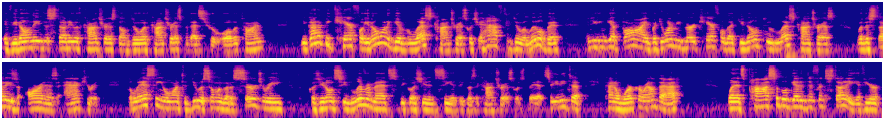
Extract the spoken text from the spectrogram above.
If you don't need to study with contrast, don't do it with contrast. But that's true all the time. You got to be careful. You don't want to give less contrast, which you have to do a little bit, and you can get by. But you want to be very careful that you don't do less contrast where the studies aren't as accurate. The last thing you want to do is someone go to surgery because you don't see liver mets because you didn't see it because the contrast was bad. So you need to kind of work around that. When it's possible, get a different study. If your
